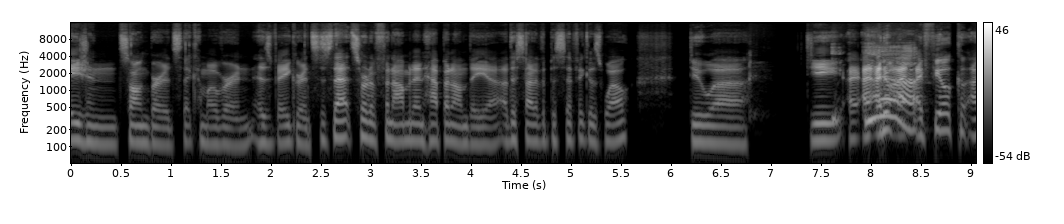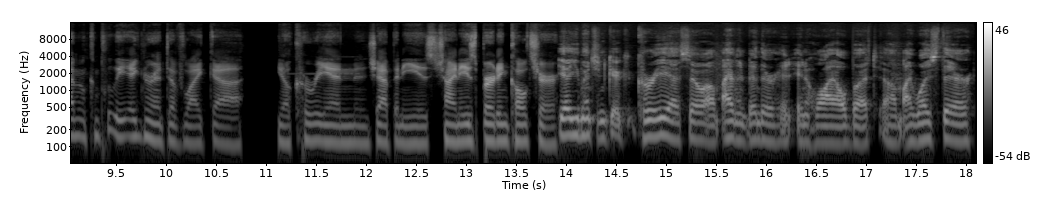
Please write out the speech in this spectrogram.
Asian songbirds that come over and as vagrants. Does that sort of phenomenon happen on the uh, other side of the Pacific as well? Do uh, do you? I, I, I don't. I, I feel co- I'm completely ignorant of like uh, you know, Korean and Japanese, Chinese birding culture. Yeah, you mentioned K- Korea, so um, I haven't been there in, in a while, but um, I was there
